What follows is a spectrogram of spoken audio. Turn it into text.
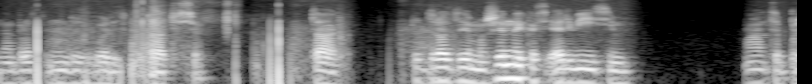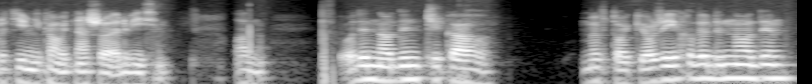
нам просто не дозволять кататися. Так. Тут зразу є машина якась R8. А, це противник, мабуть, нашого R8. Ладно. Один на один Чикаго. Ми в Токіо вже їхали один на один.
